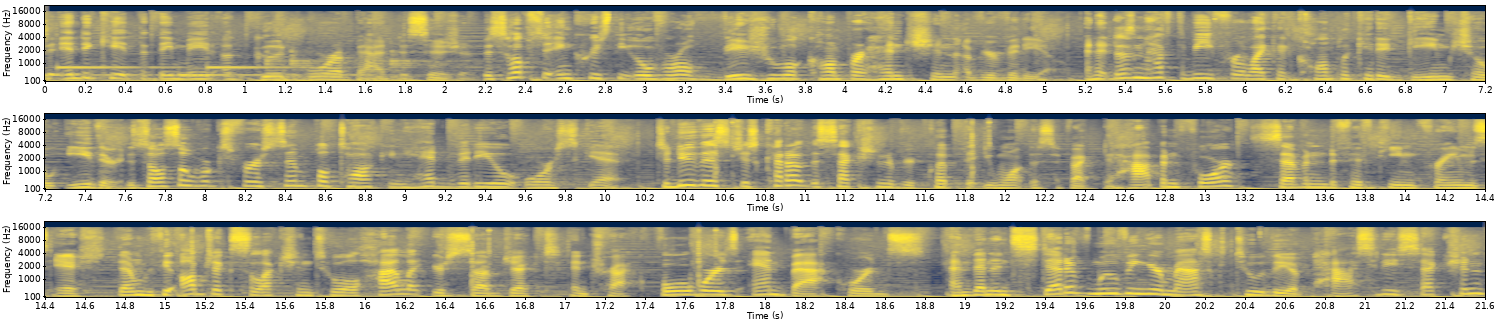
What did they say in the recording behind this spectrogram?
to indicate that they made a good or a bad decision. This helps to increase the overall visual comprehension of your video. And it doesn't have to be for like a complicated game show either. This also works for a simple talking head video or skit. To do this, just cut out the section of your clip that you want this effect to happen for, 7 to 15 frames-ish. Then with the object selection tool, highlight your subject and track forwards and backwards. And then instead of moving your mask to the opacity section,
